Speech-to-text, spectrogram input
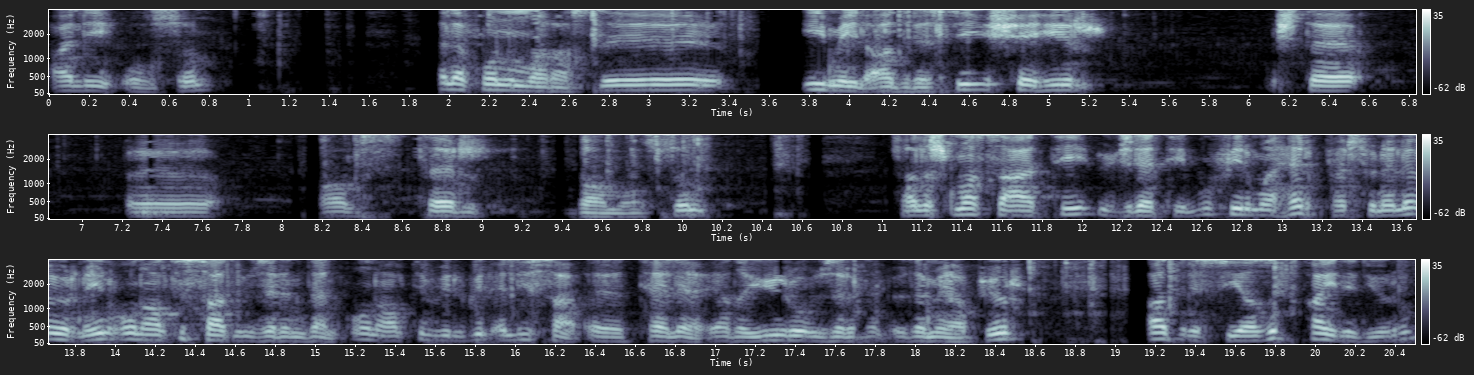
Ali olsun. Telefon numarası, e-mail adresi, şehir işte e, Amsterdam olsun. Çalışma saati ücreti. Bu firma her personele örneğin 16 saat üzerinden 16,50 e, TL ya da Euro üzerinden ödeme yapıyor. Adresi yazıp kaydediyorum.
